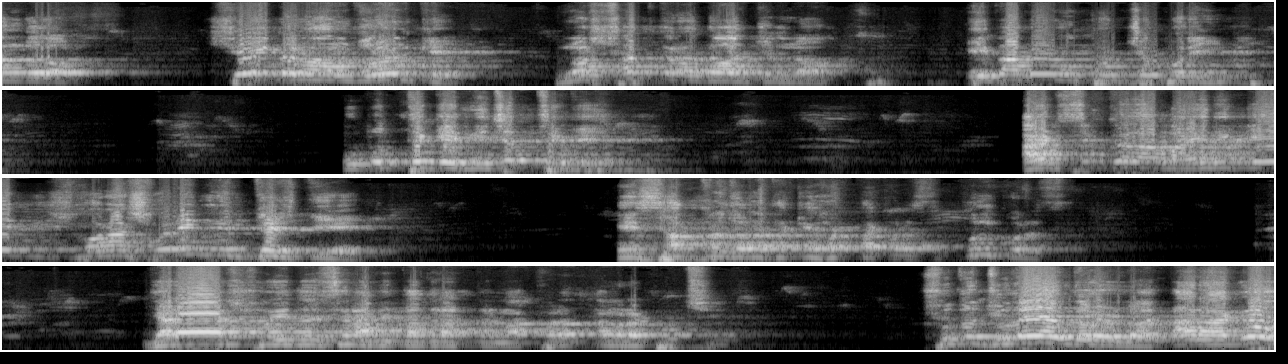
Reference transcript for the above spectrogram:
আন্দোলন, সেই গণ আন্দোলনকে নস্বাত করা দেওয়ার জন্য এইভাবে উপর্য করি উপর থেকে নিচের থেকে আইন শৃঙ্খলা বাহিনীকে সরাসরি নির্দেশ দিয়ে এই ছাত্র জনতাকে হত্যা করেছে, খুন করেছে। যারা শহীদ হয়েছেন, আমি তাদের আত্মার মাফরাত কামনা করছি। শুধু জুলাই আন্দোলন নয়, তার আগেও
